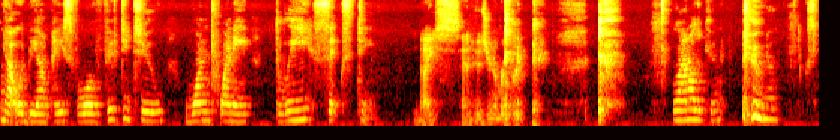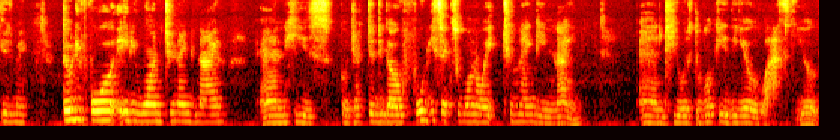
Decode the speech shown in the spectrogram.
that would be on pace for 52, 120, 316. Nice. And who's your number three? Ronald Acuna, excuse me, 34, 81, 299, and he's projected to go 46, 108, 299. And he was the Rookie of the Year last year.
